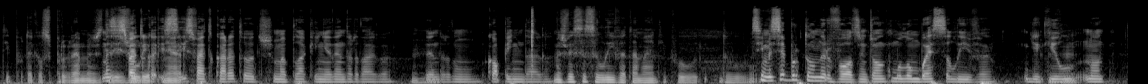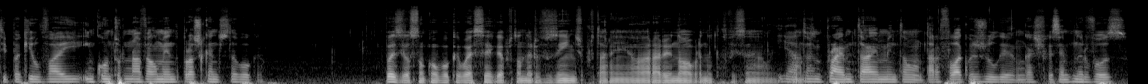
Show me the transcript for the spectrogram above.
Tipo daqueles programas Mas de isso vai, tocar, isso, isso vai tocar a todos. Uma plaquinha dentro d'água. Uhum. Dentro de um copinho de água. Mas vê-se a saliva também, tipo, do... Sim, mas é porque estão nervosos, então acumulam bué saliva e aquilo, Uhum. não, tipo, aquilo vai incontornavelmente para os cantos da boca. Pois, eles são com a boca bué seca, porque estão nervosinhos, por estarem a horário nobre na televisão. e Yeah, então em prime time, então estar a falar com a Júlia, um gajo fica sempre nervoso.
